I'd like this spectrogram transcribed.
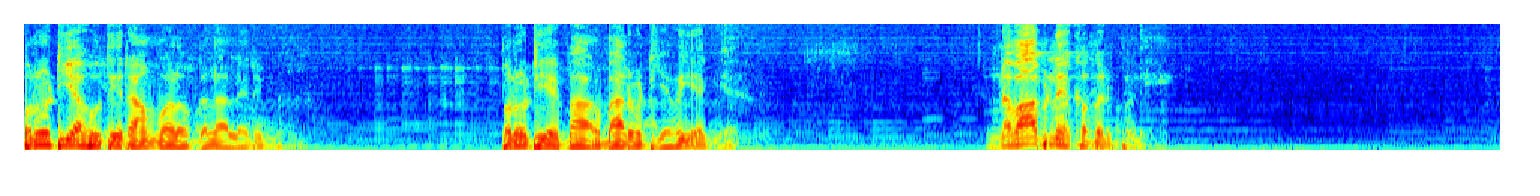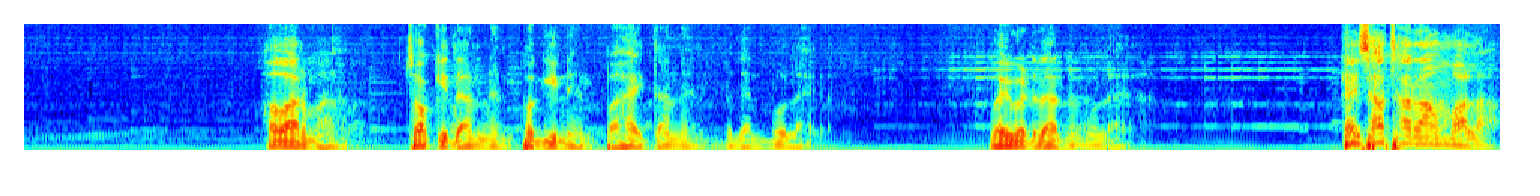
પરોઠિયા સુધી રામવાળો ગલાલે રમ્યો. પરોઠિયા બાર બારવટિયા વૈયા ગયા. નવાબને ખબર પડી. હવારમાં ચોકીદારને ને પગીને ને પહાયતાને ને બધાને બોલાયા. વહીવટદારને બોલાયા. કૈસા થા રામવાલા.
